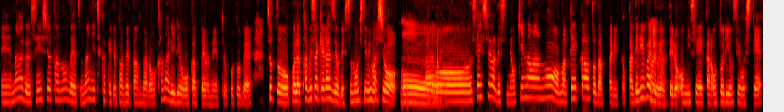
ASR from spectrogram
えーナール先週頼んだやつ何日かけて食べたんだろうかなり量多かったよねということで、ちょっとこれは旅先ラジオで質問してみましょう。あのー先週はですね、沖縄の、まあ、テイクアウトだったりとか、デリバリーをやってるお店からお取り寄せをして、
